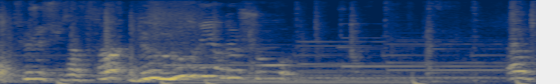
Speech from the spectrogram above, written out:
Parce que je suis en train de mourir de chaud. Hop.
